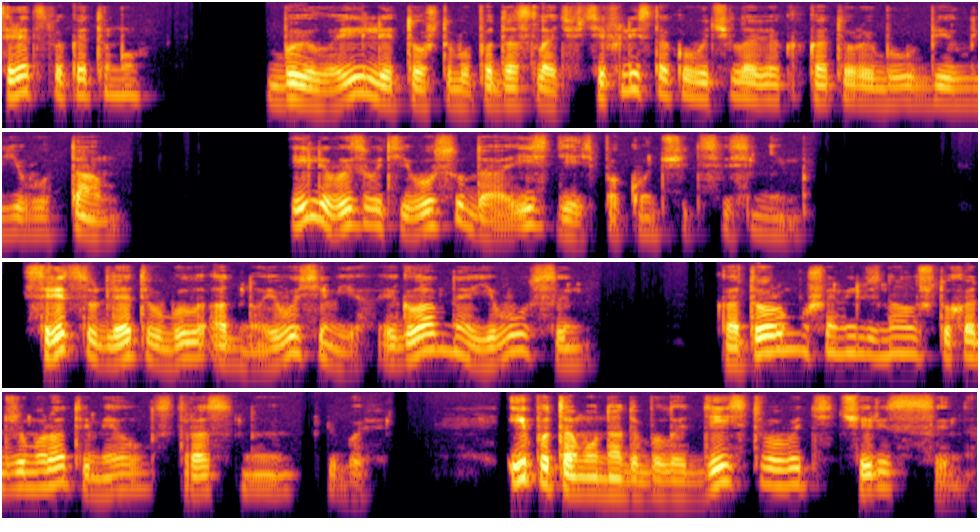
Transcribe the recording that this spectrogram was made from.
Средства к этому было или то, чтобы подослать в Тифлис такого человека, который бы убил его там, или вызвать его сюда и здесь покончить с ним. Средство для этого было одно – его семья, и главное – его сын, которому Шамиль знал, что Хаджи Мурат имел страстную любовь. И потому надо было действовать через сына.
